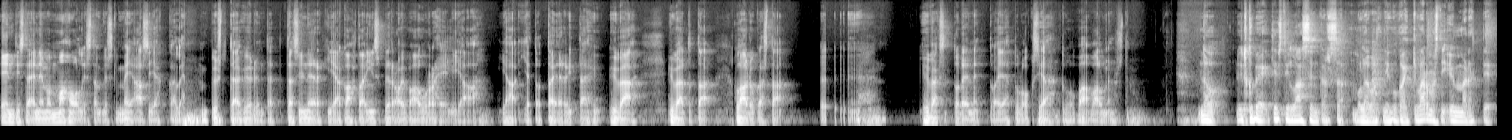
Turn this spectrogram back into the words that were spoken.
entistä enemmän mahdollista myöskin meidän asiakkaille. Me pystytään hyödyntämään tätä synergiaa, kahta inspiroivaa urheilijaa ja, ja tota, erittäin hy, hyvää, hyvää tota, laadukasta, hyväksi todennettua ja tuloksia tuovaa valmennusta. No nyt kun me tietysti Lassen kanssa molemmat, niin kuin kaikki varmasti ymmärrätte,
